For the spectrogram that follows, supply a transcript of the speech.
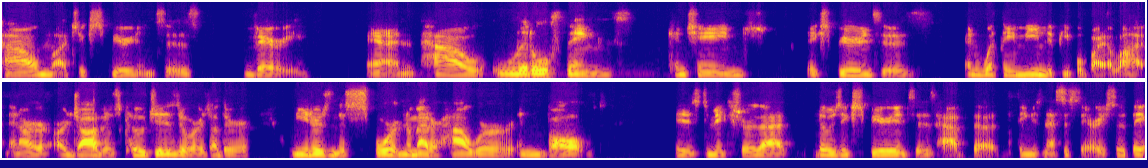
how much experiences vary and how little things can change experiences and what they mean to people by a lot. And our, our job as coaches or as other leaders in the sport, no matter how we're involved, is to make sure that those experiences have the things necessary so that they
